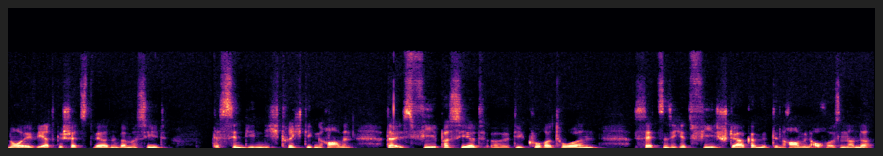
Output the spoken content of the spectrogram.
neu wertgeschätzt werden, wenn man sieht, das sind die nicht richtigen Rahmen. Da ist viel passiert. Äh, die Kuratoren, setzen sich jetzt viel stärker mit den Rahmen auch auseinander.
